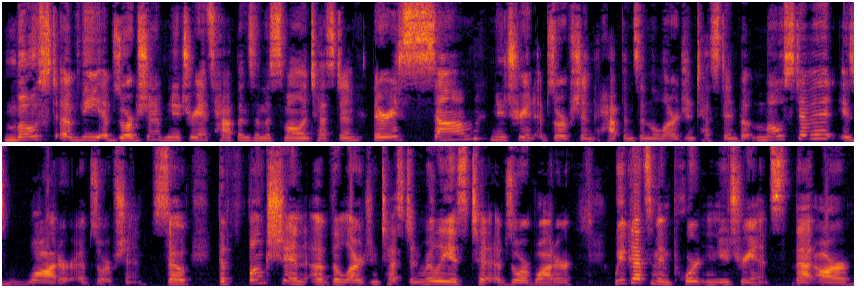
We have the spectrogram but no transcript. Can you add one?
most of the absorption of nutrients happens in the small intestine. There is some nutrient absorption that happens in the large intestine, but most of it is water absorption. So the function of the large intestine really is to absorb water. We've got some important nutrients that are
